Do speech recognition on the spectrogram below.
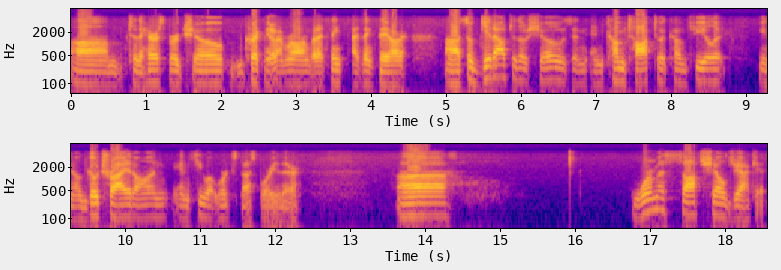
um, to the Harrisburg show. Correct me yep. if I'm wrong, but I think I think they are. Uh, so get out to those shows and, and come talk to it, come feel it. You know, go try it on and see what works best for you there. Uh, warmest soft shell jacket.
